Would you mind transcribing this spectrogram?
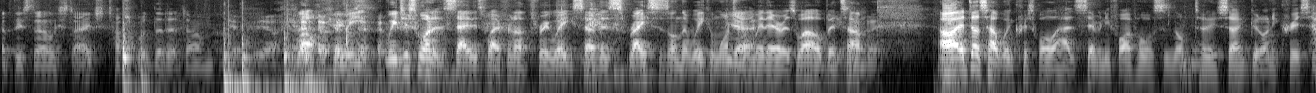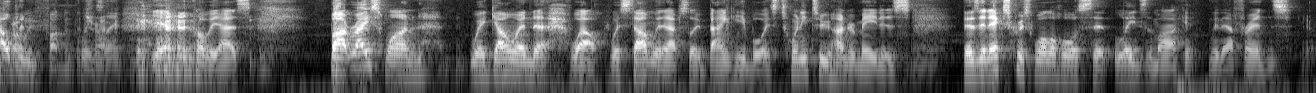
at this early stage. Touch wood that it um Yeah, yeah. Well, we, we just wanted to stay this way for another three weeks, so there's races on that we can watch Yeah. when we're there as well. But um, exactly. Uh, it does help when Chris Waller has 75 horses on too, so good on you, Chris. He's probably Helping funded the Queensland. track. yeah, he probably has. But race one, we're going. uh, Well, we're starting with an absolute bang here, boys. Twenty two hundred meters. There's an ex Chris Waller horse that leads the market with our friends. Yep.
